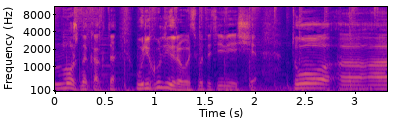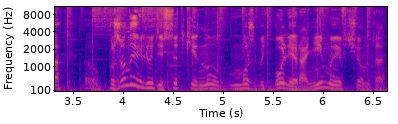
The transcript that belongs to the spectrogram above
можно как-то урегулировать вот эти вещи. То э, пожилые люди все-таки, ну, может быть, более ранимые в чем-то,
